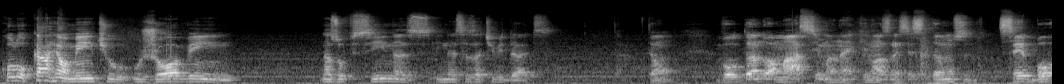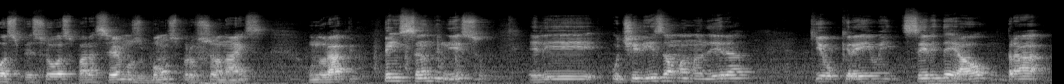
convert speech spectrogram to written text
colocar realmente o, o jovem nas oficinas e nessas atividades. Tá. Então, voltando à máxima, né, que nós necessitamos ser boas pessoas para sermos bons profissionais, o Nurap, pensando nisso, ele utiliza uma maneira que eu creio ser ideal para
